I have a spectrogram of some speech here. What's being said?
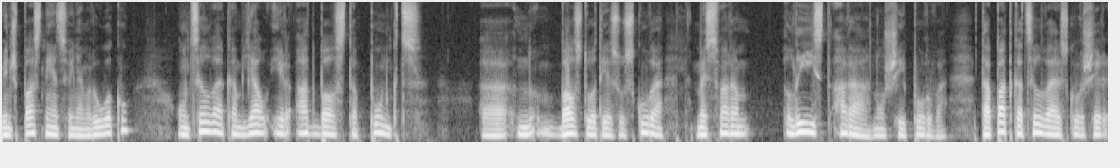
Viņš pasniedz viņam roku, un cilvēkam jau ir atbalsta punkts, uh, balstoties uz kura mēs varam līst arā no šī purva. Tāpat kā cilvēks, kurš ir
